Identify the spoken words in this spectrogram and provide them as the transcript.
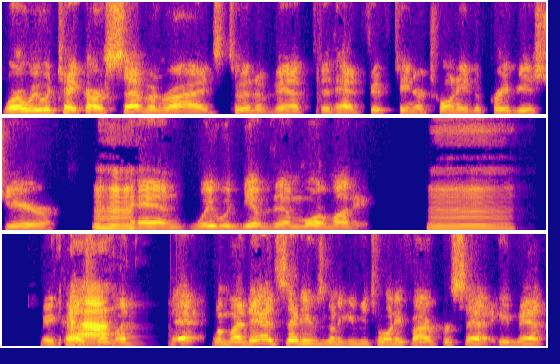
where we would take our seven rides to an event that had 15 or 20 the previous year mm-hmm. and we would give them more money mm. Because yeah. when, my dad, when my dad said he was going to give you 25% he meant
